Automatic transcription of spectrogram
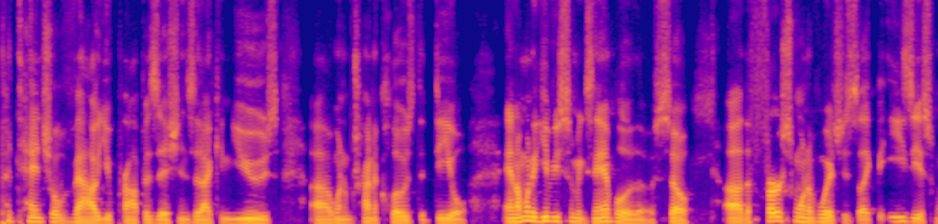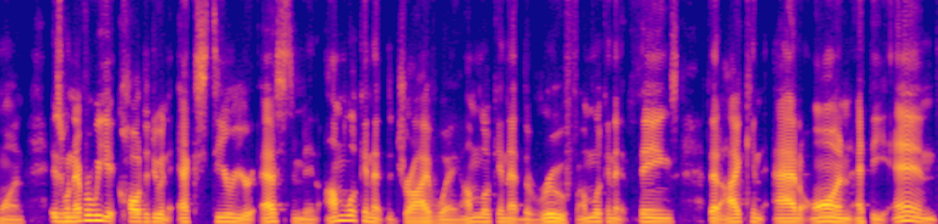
potential value propositions that I can use uh, when I'm trying to close the deal. And I'm going to give you some example of those. So, uh, the first one of which is like the easiest one is whenever we get called to do an exterior estimate, I'm looking at the driveway, I'm looking at the roof, I'm looking at things that I can add on at the end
